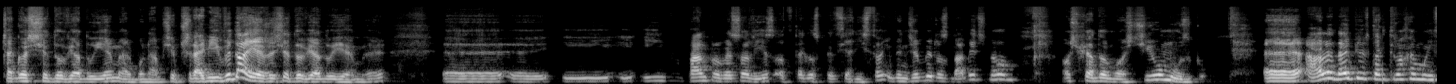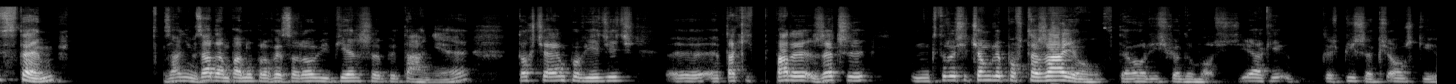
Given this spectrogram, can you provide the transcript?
czegoś się dowiadujemy, albo nam się przynajmniej wydaje, że się dowiadujemy, E, e, I, i, I, pan profesor jest od tego specjalistą i będziemy rozmawiać no, o świadomości i o mózgu. E, ale najpierw taki trochę mój wstęp. Zanim zadam panu profesorowi pierwsze pytanie, to chciałem powiedzieć takich parę rzeczy, które się ciągle powtarzają w teorii świadomości. Jak ktoś pisze książki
